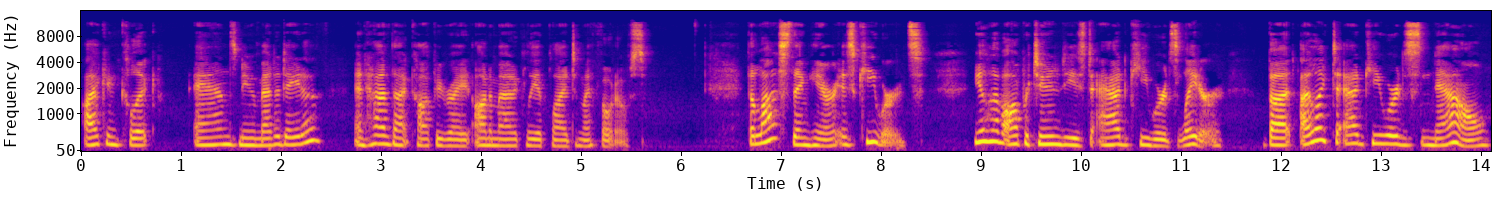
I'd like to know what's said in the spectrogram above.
I can click Anne's new metadata and have that copyright automatically applied to my photos. The last thing here is keywords. You'll have opportunities to add keywords later, but I like to add keywords now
